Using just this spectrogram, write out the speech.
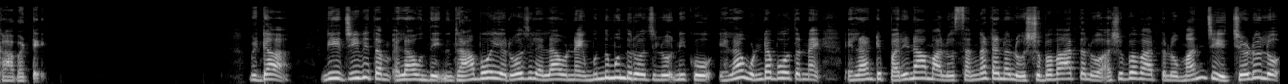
కాబట్టి. బిడ్డ నీ జీవితం ఎలా ఉంది? రాబోయే రోజులు ఎలా ఉన్నాయి? ముందు ముందు రోజులు నీకు ఎలా ఉండబోతున్నాయి? ఎలాంటి పరిణామాలు సంఘటనలు శుభవార్తలు అశుభవార్తలు మంచి చెడులు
